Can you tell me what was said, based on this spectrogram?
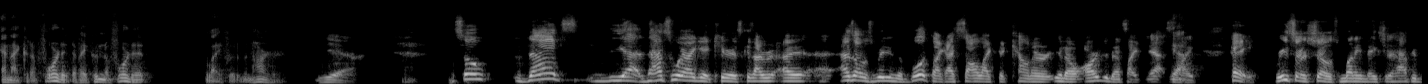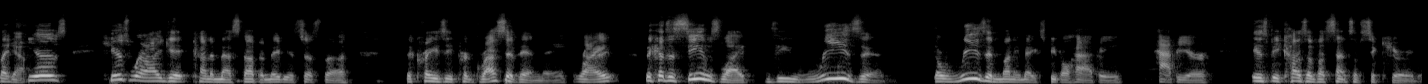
and I could afford it. If I couldn't afford it, life would have been harder. Yeah. So that's yeah, that's where I get curious because I, I as I was reading the book, like I saw like the counter, you know, arguments like yes, Yeah. like hey, research shows money makes you happy, but Yeah. here's here's where I get kind of messed up, and maybe it's just the the crazy progressive in me, right? Because it seems like the reason the reason money makes people happy happier is because of a sense of security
